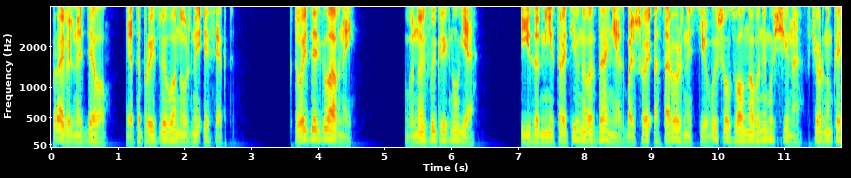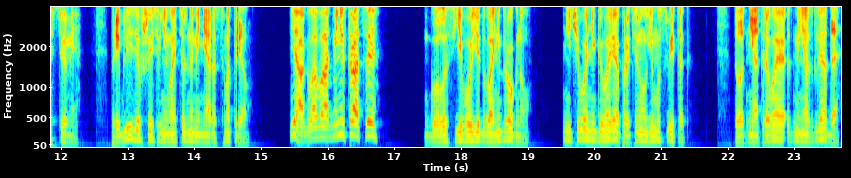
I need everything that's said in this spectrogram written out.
Правильно сделал. Это произвело нужный эффект. «Кто здесь главный?» Вновь выкрикнул я. Из административного здания с большой осторожностью вышел взволнованный мужчина в черном костюме. Приблизившись, внимательно меня рассмотрел. «Я глава администрации!» Голос его едва не дрогнул. Ничего не говоря, протянул ему свиток. Тот, не отрывая от меня взгляда,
